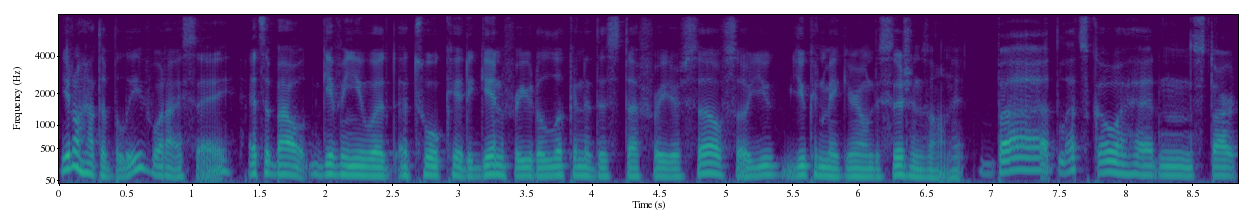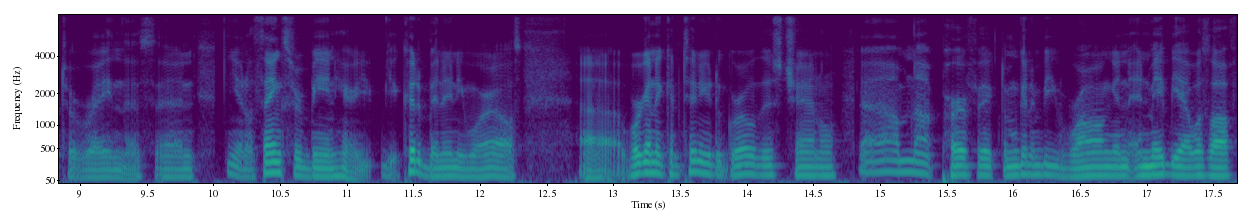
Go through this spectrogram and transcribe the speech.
You don't have to believe what I say. It's about giving you a, a toolkit again for you to look into this stuff for yourself so you, you can make your own decisions on it. But let's go ahead and start to rein this in. You know, thanks for being here. You, you could have been anywhere else. Uh, we're going to continue to grow this channel. Uh, I'm not perfect. I'm going to be wrong. And, and maybe I was off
